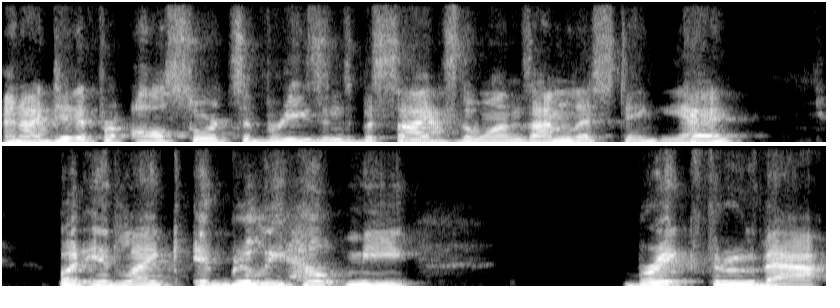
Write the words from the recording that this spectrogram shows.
and I did it for all sorts of reasons besides the ones I'm listing. Okay, but it like it really helped me break through that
